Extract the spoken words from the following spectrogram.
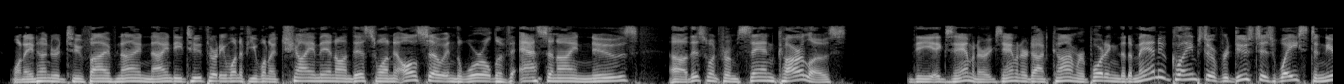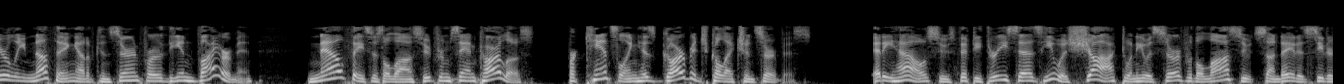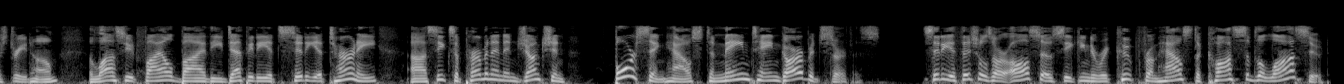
One eight hundred two five nine ninety two thirty one. If you want to chime in on this one, also in the world of asinine news, uh, this one from San Carlos, the Examiner, Examiner.com, reporting that a man who claims to have reduced his waste to nearly nothing out of concern for the environment now faces a lawsuit from San Carlos for canceling his garbage collection service. Eddie House, who's 53, says he was shocked when he was served with a lawsuit Sunday at his Cedar Street home. The lawsuit filed by the deputy city attorney uh, seeks a permanent injunction forcing House to maintain garbage service. City officials are also seeking to recoup from House the costs of the lawsuit.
